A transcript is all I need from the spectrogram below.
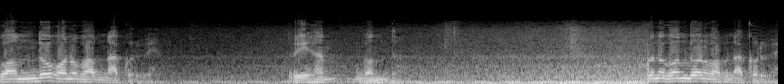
গন্ধ অনুভব না করবে। রিহান গন্ধ। কোন গন্ধ অনুভব না করবে।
